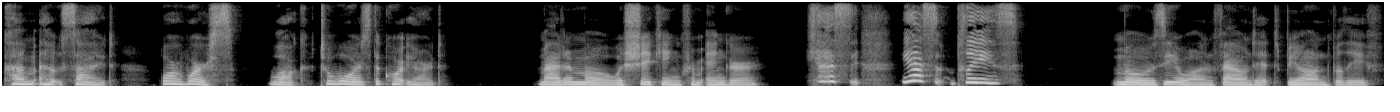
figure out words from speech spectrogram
come outside, or worse, walk towards the courtyard. Madame Mo was shaking from anger. Yes, yes, please. Mo Ziyuan found it beyond belief.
